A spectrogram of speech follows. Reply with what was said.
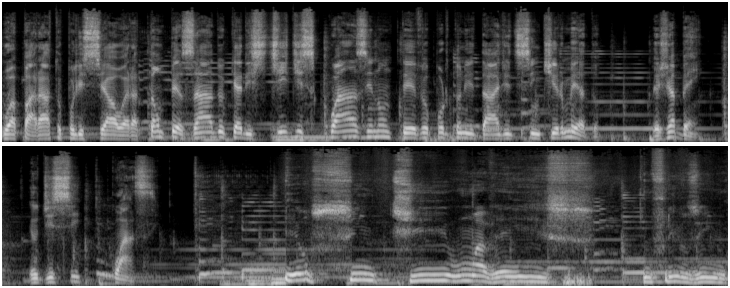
O aparato policial era tão pesado que Aristides quase não teve oportunidade de sentir medo. Veja bem, eu disse quase. Eu senti uma vez um friozinho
